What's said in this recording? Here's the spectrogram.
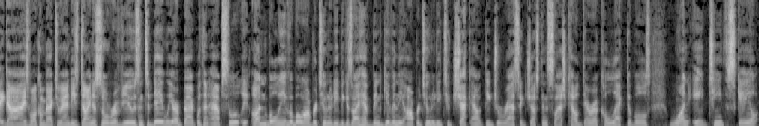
Hey guys, welcome back to Andy's Dinosaur Reviews, and today we are back with an absolutely unbelievable opportunity because I have been given the opportunity to check out the Jurassic Justin slash Caldera Collectibles 118th scale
